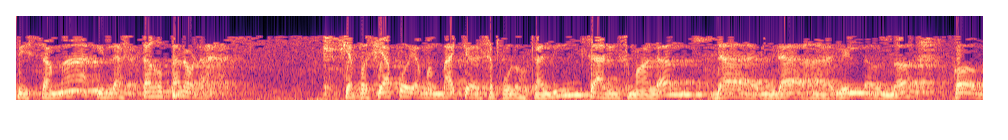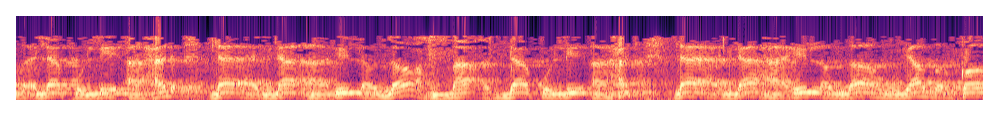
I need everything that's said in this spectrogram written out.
fis sama illa astaghfara Siapa-siapa yang membaca sepuluh kali sehari semalam La ilaha illallah qabla kulli ahad La ilaha illallah ba'da kulli ahad La ilaha illallah yabqa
